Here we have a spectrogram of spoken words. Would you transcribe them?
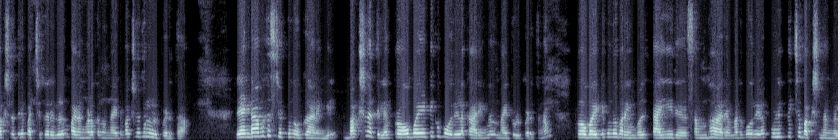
ഭക്ഷണത്തിൽ പച്ചക്കറികളും പഴങ്ങളൊക്കെ നന്നായിട്ട് ഭക്ഷണത്തിൽ ഉൾപ്പെടുത്തുക. രണ്ടാമത്തെ സ്റ്റെപ്പ് നോക്കുകയാണെങ്കിൽ ഭക്ഷണത്തിൽ പ്രോബയോട്ടിക് പോലെയുള്ള കാര്യങ്ങൾ നന്നായിട്ട് ഉൾപ്പെടുത്തണം. പ്രോബയോട്ടിക് എന്ന് പറയുമ്പോൾ തൈര് സംഭാരം അതുപോലെയുള്ള പുളിപ്പിച്ച ഭക്ഷണങ്ങൾ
